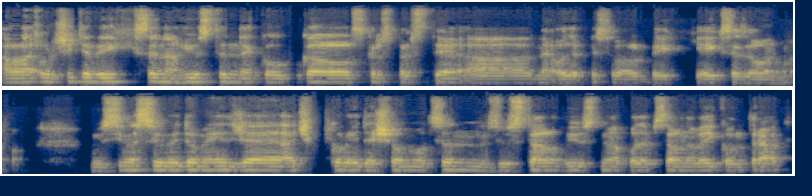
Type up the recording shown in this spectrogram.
ale určitě bych se na Houston nekoukal skrz prsty a neodepisoval bych jejich sezónu. Musíme si uvědomit, že ačkoliv Deshaun Watson zůstal v Houstonu a podepsal nový kontrakt,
